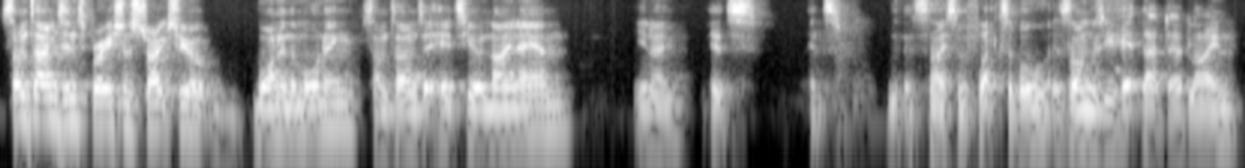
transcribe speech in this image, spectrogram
sometimes inspiration strikes you at one in the morning, sometimes it hits you at nine a.m. You know, it's it's it's nice and flexible as long as you hit that deadline.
